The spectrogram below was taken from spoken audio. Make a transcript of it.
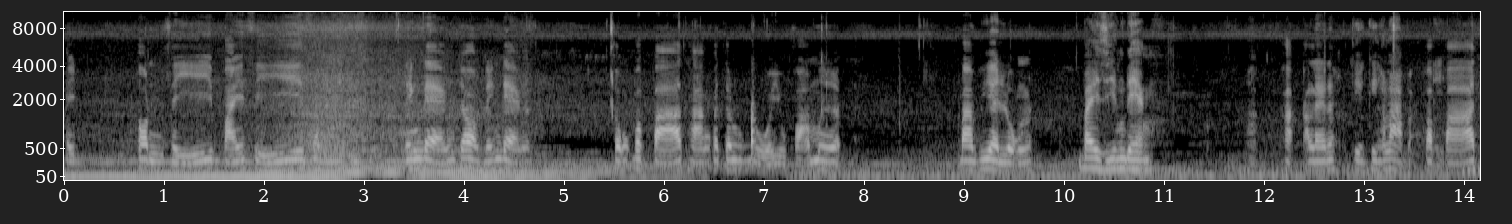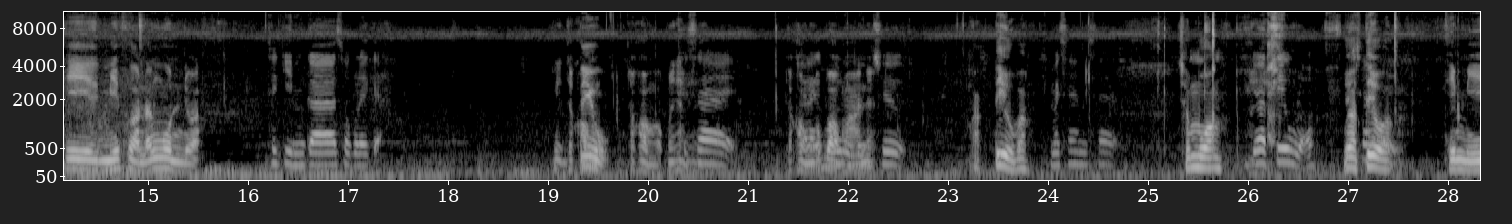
ไอ้ ต้นสีใบสีแดงแดงๆจอกแดงแดงๆอะตรงประปาทางประจลูกดูอยู่ขวามืออะบ้านพี่ใหญ่ลงนะใบสีแดงผักอะไรนะที่กินเขาลาบอะประปาที่มีสวนองุ่นอยู่อะที่กินกับซกเล็กอะนี่เจ้าขอติ้งวเจ้าของก็ไม่ใช่ไม่ใช่เจ้าของก็บอกมาเนี่ยชื่อๆผักติ้วป่ะไม่ใช่ไม่ใช่ชะมวงยอดติ้วเหรอยอดติ้วอะที่มี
